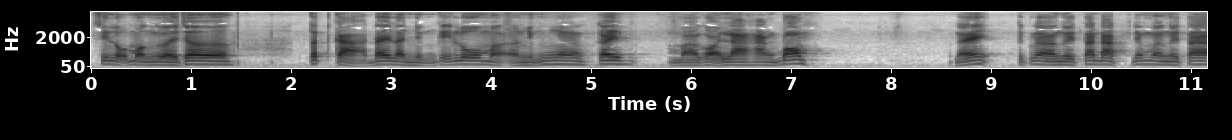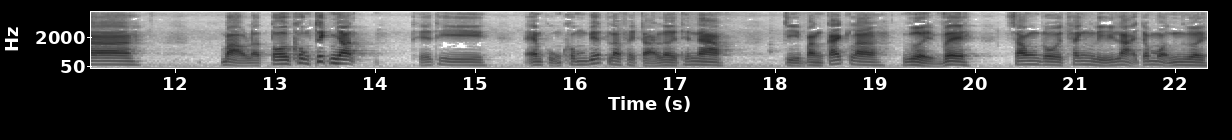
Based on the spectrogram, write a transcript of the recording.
xin lỗi mọi người chứ tất cả đây là những cái lô mà ờ, những ờ, cây mà gọi là hàng bom. Đấy, tức là người ta đặt nhưng mà người ta bảo là tôi không thích nhận. Thế thì em cũng không biết là phải trả lời thế nào. Chỉ bằng cách là gửi về, xong rồi thanh lý lại cho mọi người.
